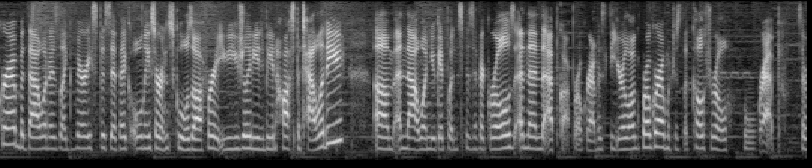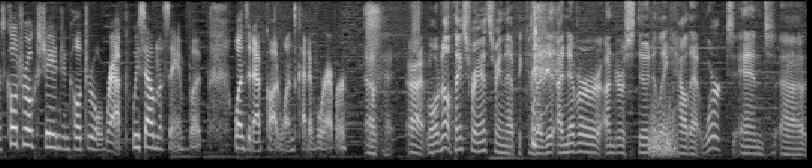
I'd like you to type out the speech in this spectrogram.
program, but that one is like very specific. Only certain schools offer it. You usually need to be in hospitality, um, and that one you get put in specific roles. And then the Epcot program is the year-long program, which is the cultural rep. So there's cultural exchange and cultural rep. We sound the same, but one's at Epcot, one's kind of wherever. Okay, all right. Well, no, thanks for answering that because I did, I never understood like how that worked, and uh,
